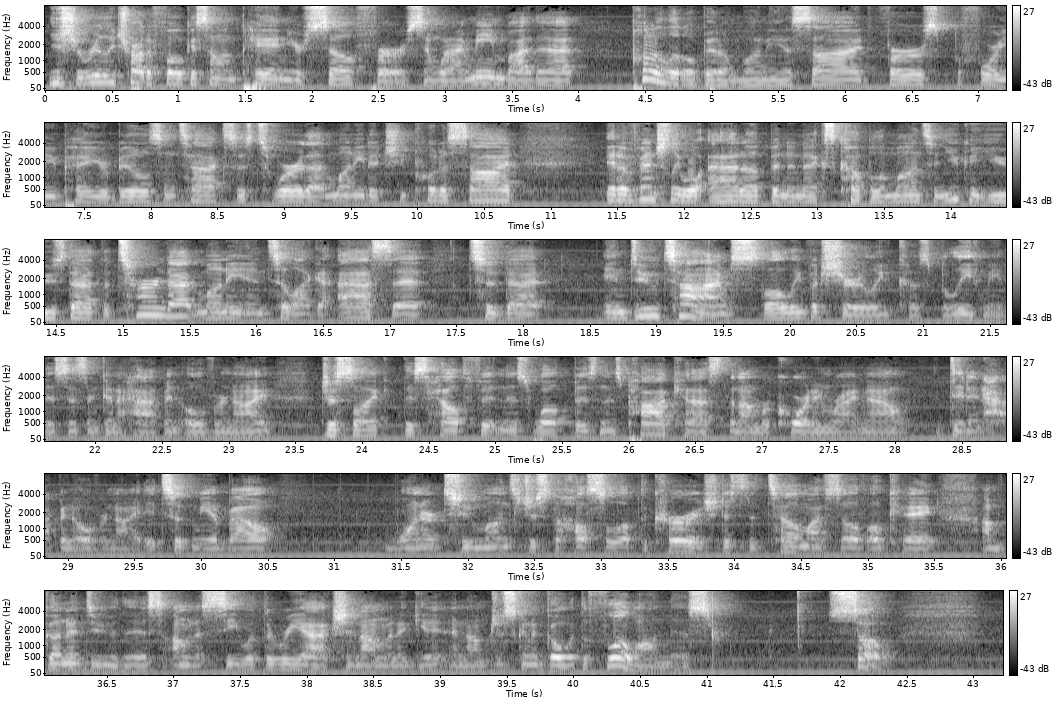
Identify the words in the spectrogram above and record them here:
you should really try to focus on paying yourself first. And what i mean by that put a little bit of money aside first before you pay your bills and taxes to where that money that you put aside it eventually will add up in the next couple of months and you can use that to turn that money into like an asset to that in due time, slowly but surely, because believe me, this isn't going to happen overnight. Just like this health, fitness, wealth, business podcast that I'm recording right now didn't happen overnight. It took me about one or two months just to hustle up the courage, just to tell myself, okay, I'm gonna do this, I'm gonna see what the reaction I'm gonna get, and I'm just gonna go with the flow on this. So,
